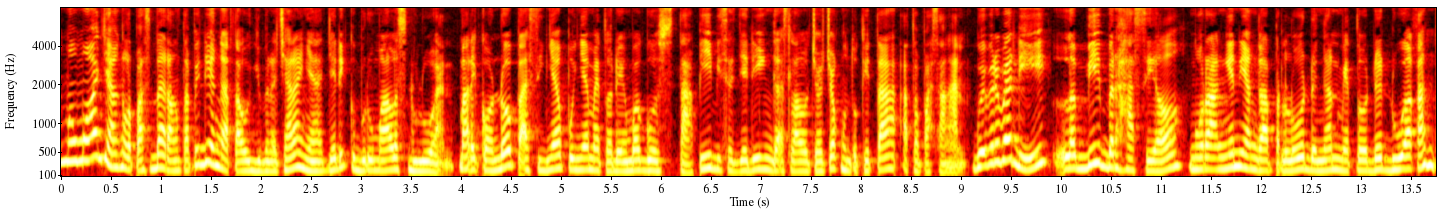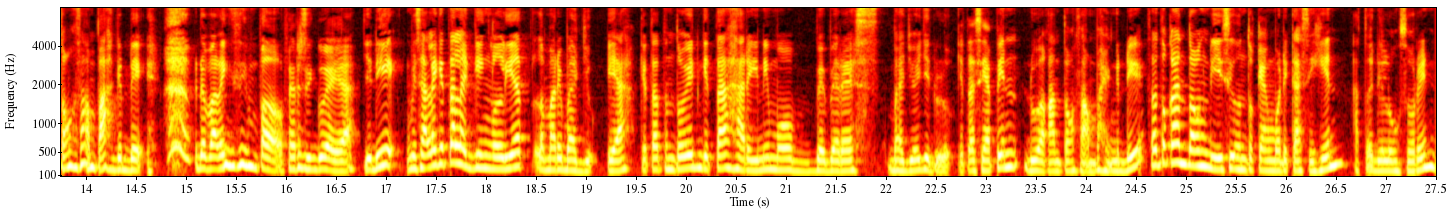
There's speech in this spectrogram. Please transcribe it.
mau mau aja ngelepas barang tapi dia nggak tahu gimana caranya, jadi keburu males duluan. Marie Kondo pastinya punya metode yang bagus, tapi bisa jadi nggak selalu cocok untuk kita atau pasangan. Gue pribadi lebih berhasil ngurangin yang nggak perlu perlu dengan metode dua kantong sampah gede. Udah paling simple versi gue ya. Jadi misalnya kita lagi ngeliat lemari baju ya, kita tentuin kita hari ini mau beberes baju aja dulu. Kita siapin dua kantong sampah yang gede, satu kantong diisi untuk yang mau dikasihin atau dilungsurin,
